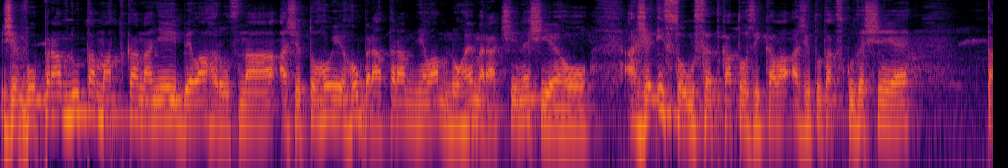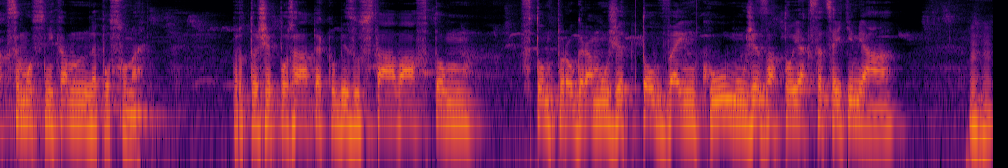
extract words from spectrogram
že opravdu ta matka na něj byla hrozná a že toho jeho bratra měla mnohem radši než jeho a že i sousedka to říkala a že to tak skutečně je, tak se moc nikam neposune. Protože pořád jakoby zůstává v tom v tom programu, že to venku může za to, jak se cítím já. Mm-hmm.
